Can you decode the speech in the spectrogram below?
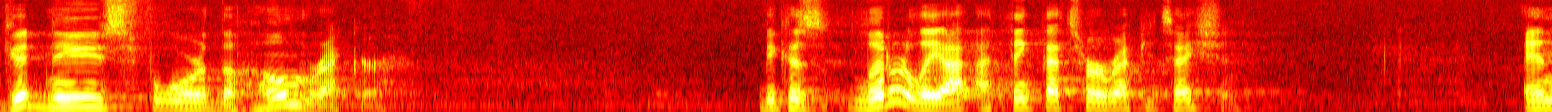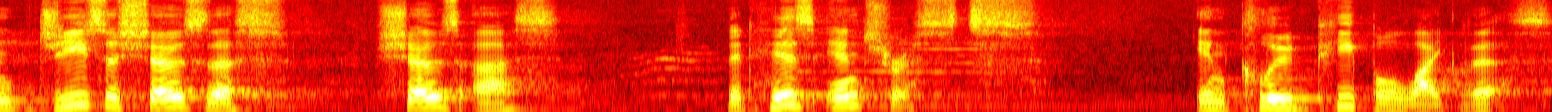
Good News for the Home Wrecker. Because literally, I, I think that's her reputation. And Jesus shows us, shows us that his interests include people like this.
